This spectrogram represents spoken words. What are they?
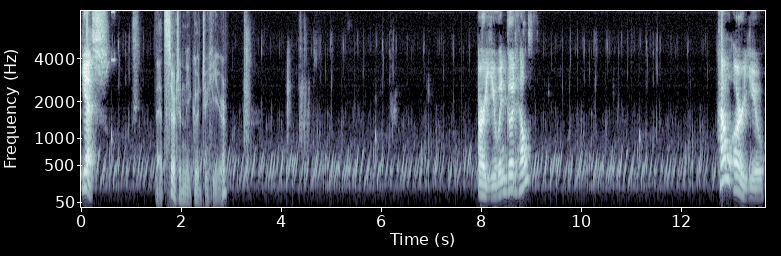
Yes. That's certainly good to hear. Are you in good health? How are you?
